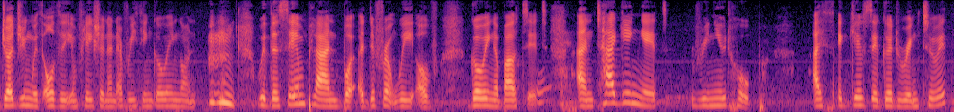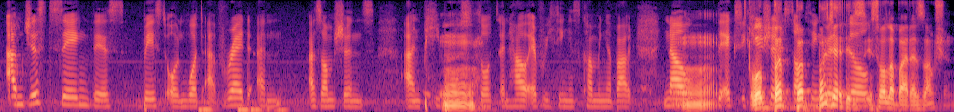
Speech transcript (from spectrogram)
judging with all the inflation and everything going on with the same plan but a different way of going about it and tagging it renewed hope i th- it gives a good ring to it. I'm just saying this based on what i've read and assumptions and people's mm. thoughts and how everything is coming about now mm. the execution well, but, is something but budget still... is, is all about assumption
